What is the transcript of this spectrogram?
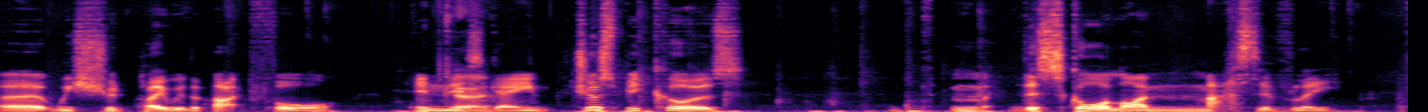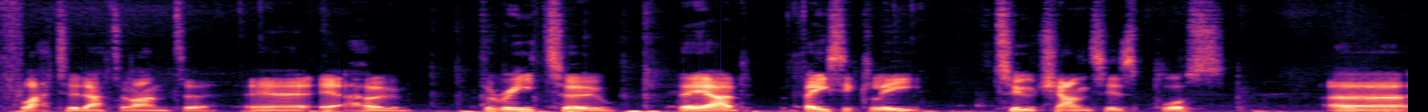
uh, we should play with a back four in this game, just because the scoreline massively flattered Atalanta uh, at home. Three-two. They had basically two chances plus uh,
